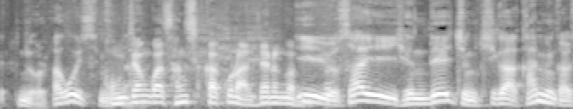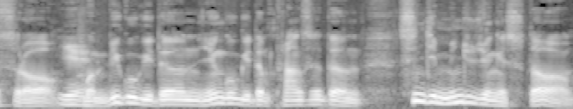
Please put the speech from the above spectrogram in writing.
놀라고 있습니다. 공장과 상식 갖고는 안 되는 겁니다. 이 요사이 현대 정치가 가면 갈수록 예. 뭐 미국이든 영국이든 프랑스든 신진 민주정에서도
